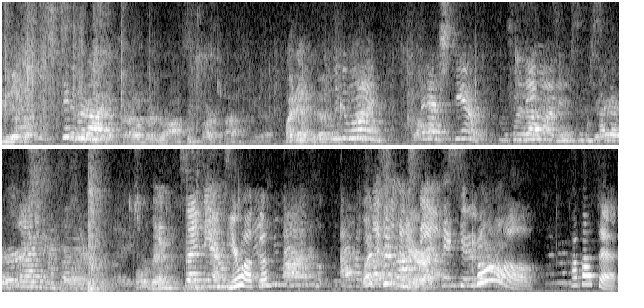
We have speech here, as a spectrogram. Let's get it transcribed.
Sticker on. Right Ross and Mark Platt? What is it? Look at mine. I got a stamp with a name on it. I got a stamp. Oh, that. You're welcome. What's in there? I can't get it Cool. out. How about that?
